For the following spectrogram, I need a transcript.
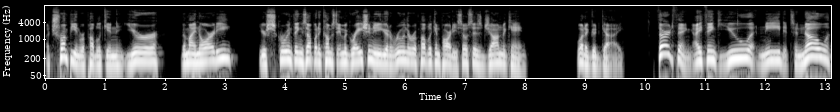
a Trumpian Republican, you're the minority. You're screwing things up when it comes to immigration, and you're going to ruin the Republican Party. So says John McCain. What a good guy. Third thing I think you need to know.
